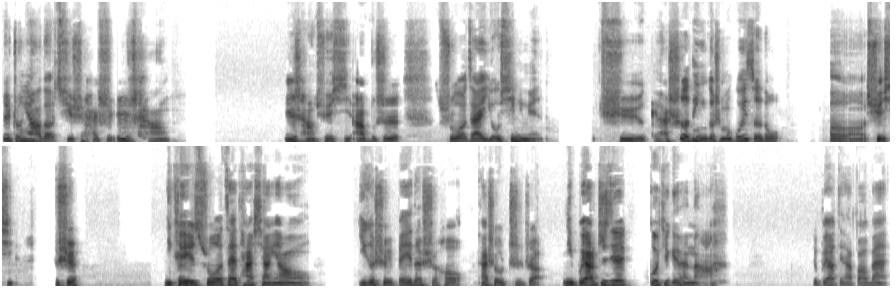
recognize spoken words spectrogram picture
最重要的其实还是日常，日常学习，而不是说在游戏里面去给他设定一个什么规则的，呃，学习。就是你可以说，在他想要一个水杯的时候，他手指着，你不要直接过去给他拿，就不要给他包办，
